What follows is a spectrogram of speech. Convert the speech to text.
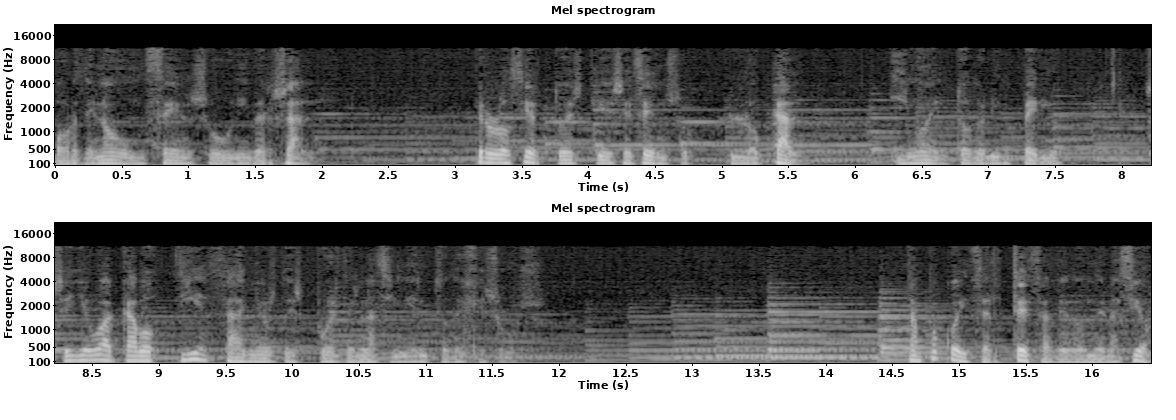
ordenó un censo universal. Pero lo cierto es que ese censo, local y no en todo el imperio, se llevó a cabo diez años después del nacimiento de Jesús. Tampoco hay certeza de dónde nació.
